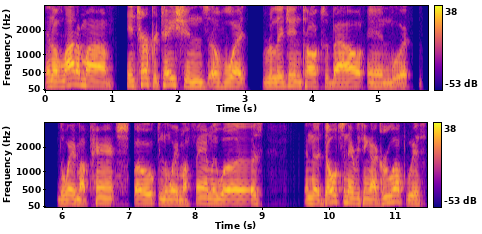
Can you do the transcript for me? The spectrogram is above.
And a lot of my interpretations of what religion talks about and what the way my parents spoke and the way my family was and the adults and everything I grew up with,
